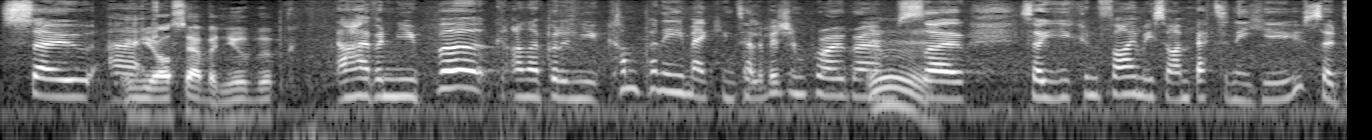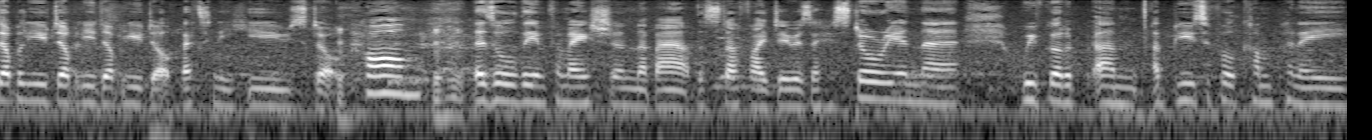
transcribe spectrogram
So uh, and you also have a new book. I have a new book and I've got a new company making television programs. Mm. So so you can find me. So I'm Bettany Hughes. So www.bettanyhughes.com. Mm-hmm. There's all the information about the stuff I do as a historian there. We've got a, um, a beautiful company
